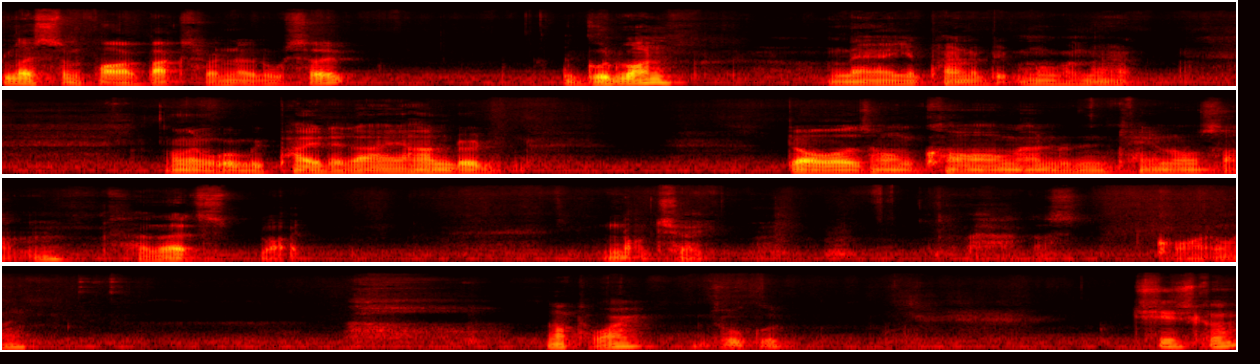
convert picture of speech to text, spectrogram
less than five bucks for a noodle soup. A good one. Now you're paying a bit more than that. I think what we paid today, hundred dollars Hong Kong, hundred and ten or something. So that's like not cheap. Just quietly. Not to worry, it's all good. Cheers, guys.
